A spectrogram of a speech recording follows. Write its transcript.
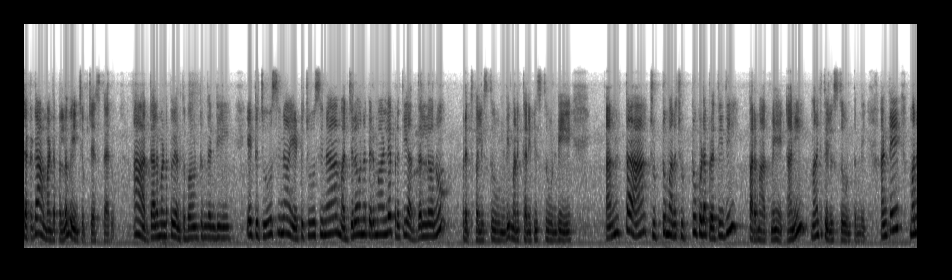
చక్కగా ఆ మండపంలో వేయించపు చేస్తారు. ఆ అద్దాల మండపం ఎంత బాగుంటుందండి. ఎటు చూసినా ఎటు చూసినా మధ్యలో ఉన్న పెరుమాళ్ళే ప్రతి అద్దంలోనూ ప్రతిఫలిస్తూ ఉండి మనకు కనిపిస్తూ ఉండి అంతా చుట్టూ మన చుట్టూ కూడా ప్రతిదీ పరమాత్మే అని మనకి తెలుస్తూ ఉంటుంది. అంటే మన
